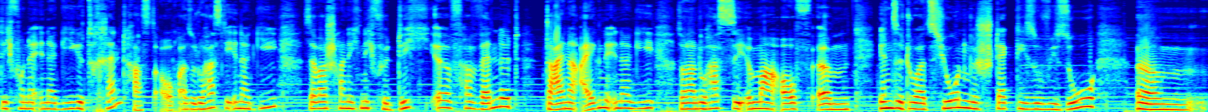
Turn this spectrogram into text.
dich von der Energie getrennt hast auch. Also du hast die Energie sehr wahrscheinlich nicht für dich äh, verwendet, deine eigene Energie, sondern du hast sie immer auf ähm, in Situationen gesteckt, die sowieso ähm,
